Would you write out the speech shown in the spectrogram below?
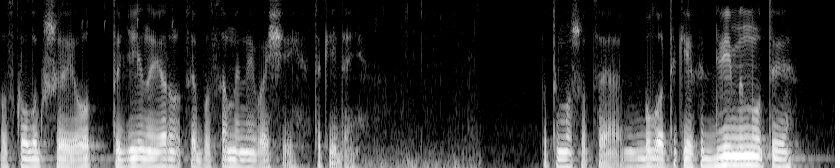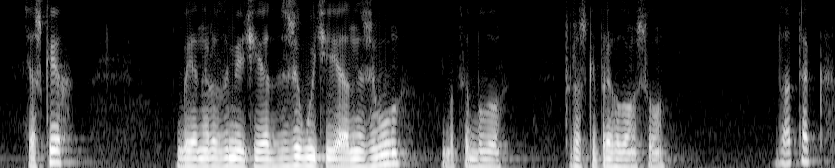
осколок в шию, от тоді, мабуть, це був найважчий такий день. Тому що це було таких дві минути тяжких, бо я не розумів, чи я живу, чи я не живу, бо це було трошки приголомшило. А так,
